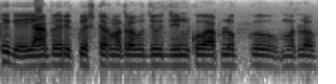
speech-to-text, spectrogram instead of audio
ठीक है, यहाँ पे रिक्वेस्टर मतलब जो, जिनको आप लोग को मतलब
